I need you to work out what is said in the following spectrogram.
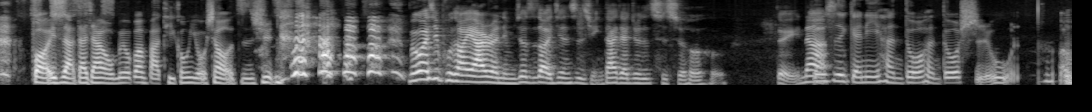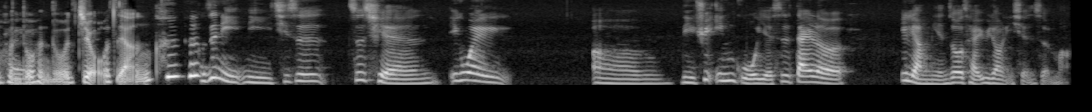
不好意思啊，大家我没有办法提供有效的资讯。没关系，葡萄牙人你们就知道一件事情，大家就是吃吃喝喝。对，那就是给你很多很多食物，okay. 很多很多酒这样。可是你你其实。之前，因为，呃，你去英国也是待了一两年之后才遇到你先生嘛？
